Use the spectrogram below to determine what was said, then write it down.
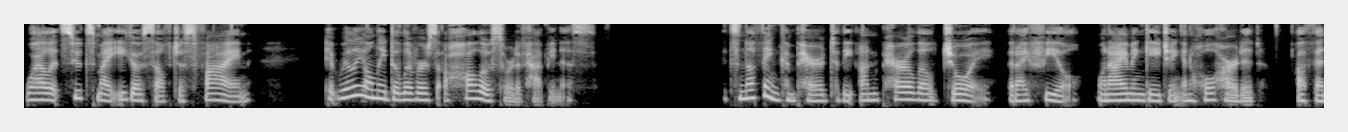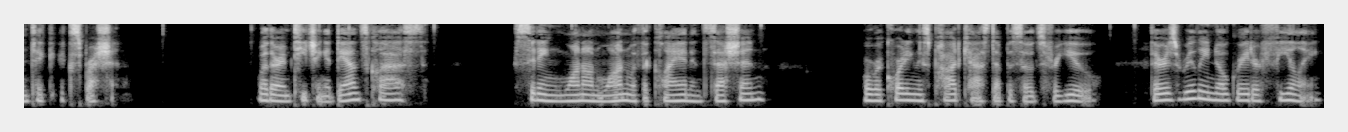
while it suits my ego self just fine, it really only delivers a hollow sort of happiness. It's nothing compared to the unparalleled joy that I feel when I am engaging in wholehearted, authentic expression. Whether I'm teaching a dance class, sitting one on one with a client in session, or recording these podcast episodes for you, there is really no greater feeling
